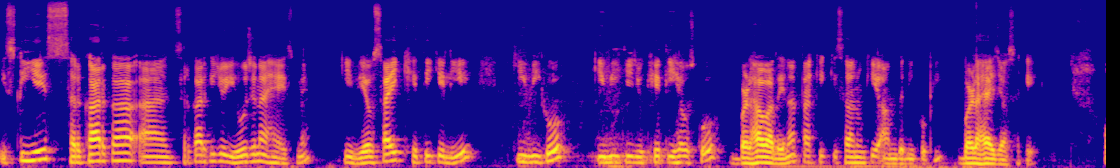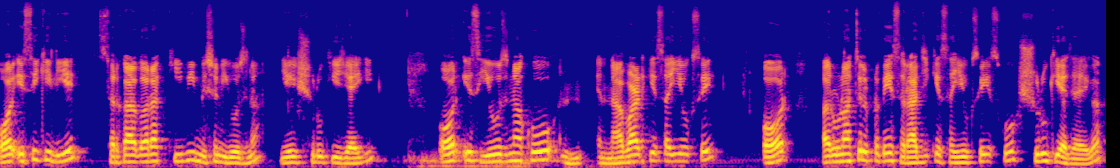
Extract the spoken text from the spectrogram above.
इसलिए सरकार का आ, सरकार की जो योजना है इसमें कि व्यावसायिक खेती के लिए कीवी को कीवी की जो खेती है उसको बढ़ावा देना ताकि किसानों की आमदनी को भी बढ़ाया जा सके। और इसी के लिए सरकार द्वारा कीवी मिशन योजना ये शुरू की जाएगी। और इस योजना को नाबार्ड के सहयोग से और अरुणाचल प्रदेश राज्य के सहयोग से इसको शुरू किया जाएगा।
